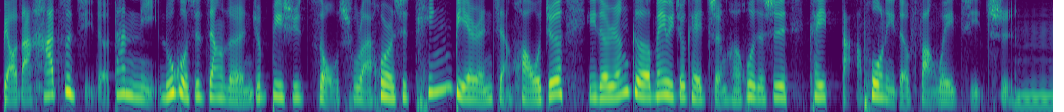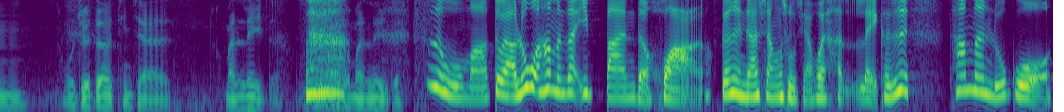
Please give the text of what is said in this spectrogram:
表达他自己的。但你如果是这样的人，你就必须走出来，或者是听别人讲话。我觉得你的人格 maybe 就可以整合，或者是可以打破你的防卫机制。嗯，我觉得听起来。蛮累的，四五都蛮累的。四五吗？对啊，如果他们在一般的话，跟人家相处起来会很累。可是他们如果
